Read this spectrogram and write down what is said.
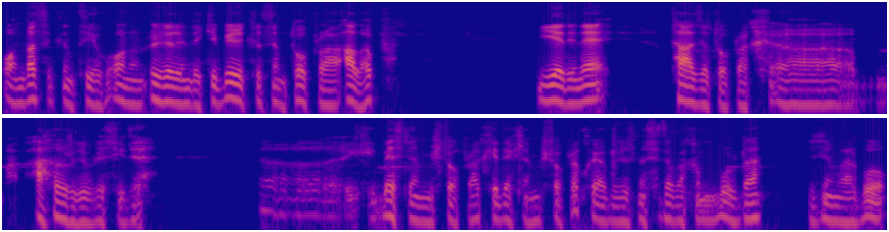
onda sıkıntı yok. Onun üzerindeki bir kısım toprağı alıp yerine taze toprak, e, ahır gübresiydi. E, beslenmiş toprak, yedeklenmiş toprak koyabiliriz. Mesela bakın burada bizim var bu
